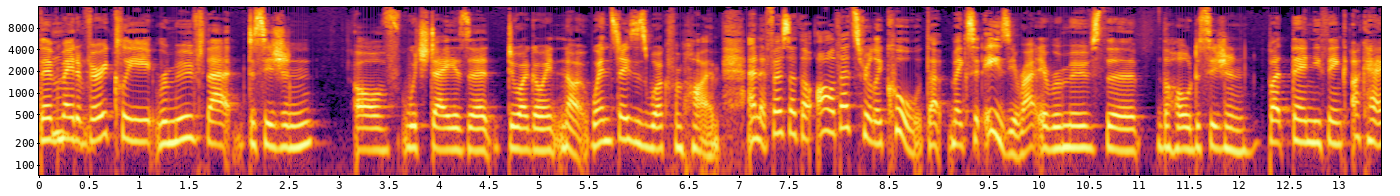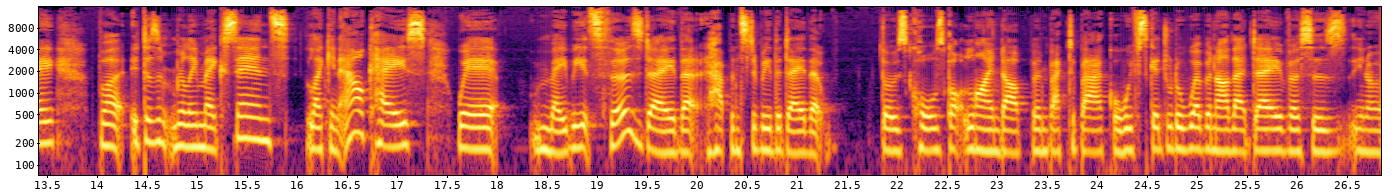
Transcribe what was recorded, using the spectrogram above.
they've made it very clear, removed that decision of which day is it do I go in? No Wednesdays is work from home. And at first I thought oh that's really cool. That makes it easy right? It removes the the whole decision. But then you think okay but it doesn't really make sense. Like in our case where maybe it's Thursday that happens to be the day that those calls got lined up and back to back or we've scheduled a webinar that day versus you know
